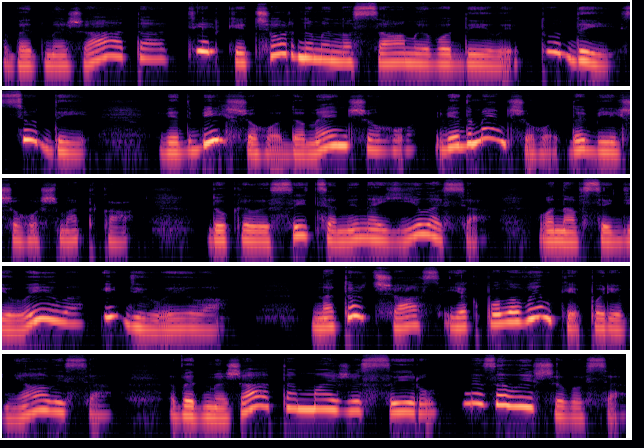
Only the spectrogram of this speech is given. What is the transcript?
Ведмежата тільки чорними носами водили туди, сюди, від більшого до меншого, від меншого до більшого шматка. Доки лисиця не наїлася, вона все ділила і ділила. На той час, як половинки порівнялися, ведмежатам майже сиру не залишилося,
